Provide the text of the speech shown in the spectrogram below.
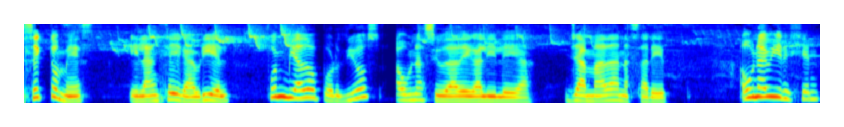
sexto mes, el ángel Gabriel fue enviado por Dios a una ciudad de Galilea, llamada Nazaret, a una virgen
